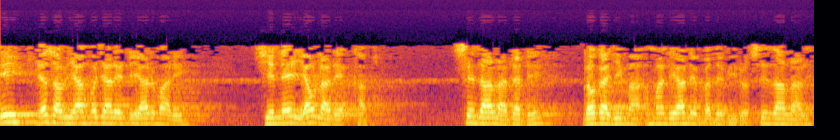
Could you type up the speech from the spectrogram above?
အေးမြတ်စွာဘုရားဟောကြားတဲ့တရားဓမ္မတွေရှင်နဲ့ရောက်လာတဲ့အခါမှာစဉ်းစားလာတတ်တယ် လောကကြီးမှာအမှန်တရားနဲ့ပတ်သက်ပြီးတော့စဉ်းစားလာတယ်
